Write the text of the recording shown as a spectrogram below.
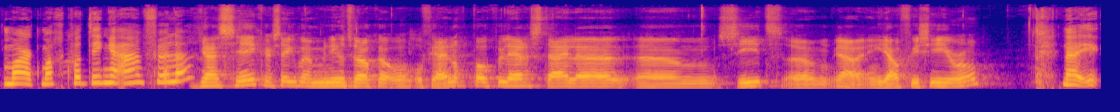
Mark, mag ik wat dingen aanvullen? Ja, zeker. Zeker ben benieuwd welke, of jij nog populaire stijlen um, ziet. Um, ja, in jouw visie hierop? Nou,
